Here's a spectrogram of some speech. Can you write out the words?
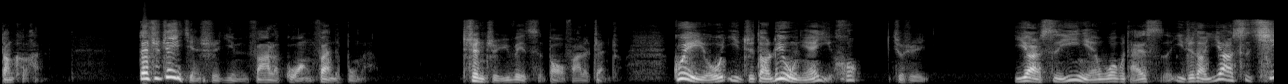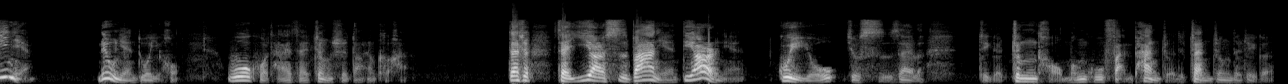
当可汗。但是这件事引发了广泛的不满，甚至于为此爆发了战争。贵由一直到六年以后，就是一二四一年窝阔台死，一直到一二四七年，六年多以后。窝阔台才正式当上可汗，但是在一二四八年第二年，贵由就死在了这个征讨蒙古反叛者的战争的这个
